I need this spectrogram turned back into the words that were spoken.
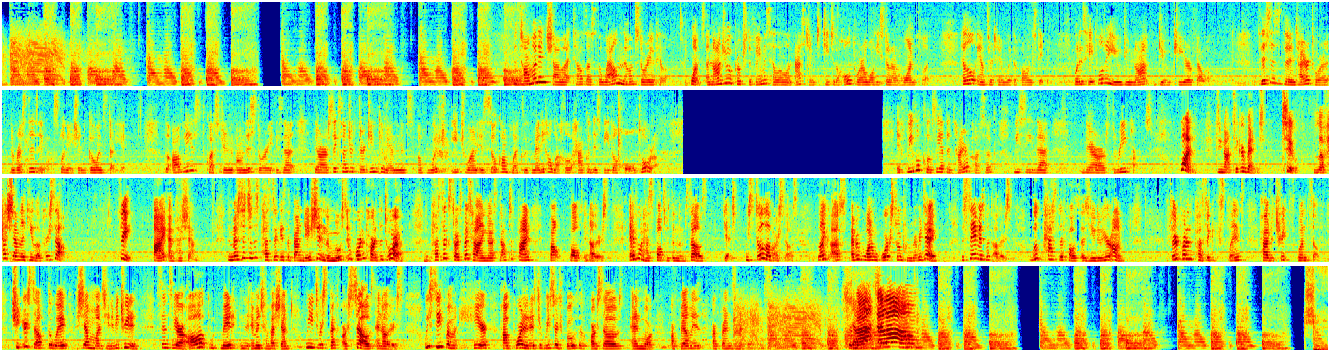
The Talmud in Shabbat tells us the well-known story of Hillel. Once, a non-Jew approached the famous Hillel and asked him to teach the whole Torah while he stood on one foot. Hillel answered him with the following statement, What is hateful to you, do not do to your fellow. This is the entire Torah, the rest is explanation, go and study it. The obvious question on this story is that there are 613 commandments, of which each one is so complex with many halachot, how could this be the whole Torah? If we look closely at the entire pasuk, we see that there are three parts. 1. Do not take revenge. 2. Love Hashem like you love herself. 3. I am Hashem. The message of this pasuk is the foundation and the most important part of the Torah. The pasuk starts by telling us not to find fault in others. Everyone has faults within themselves, yet we still love ourselves. Like us, everyone works to improve every day. The same is with others. Look past their faults as you do your own. The third part of the pasuk explains how to treat oneself. Treat yourself the way Hashem wants you to be treated. Since we are all made in the image of Hashem, we need to respect ourselves and others. We see from here how important it is to research both of ourselves and more, our families, our friends, and our families. Shabbat Shalom! Shalom.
